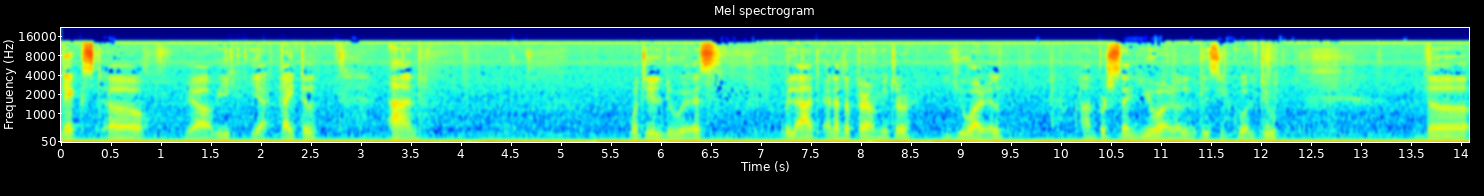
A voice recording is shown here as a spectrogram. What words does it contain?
Text uh, where are we? Yeah title. And what we'll do is we'll add another parameter URL ampersand URL is equal to the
